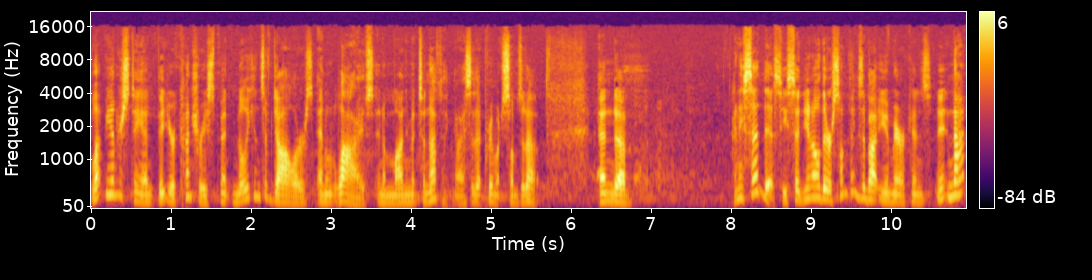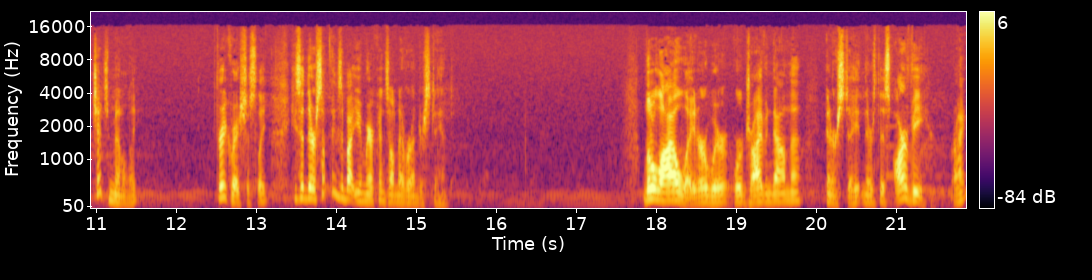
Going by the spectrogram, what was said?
let me understand that your country spent millions of dollars and lives in a monument to nothing. And I said, That pretty much sums it up. And, uh, and he said this. He said, You know, there are some things about you Americans, not judgmentally, very graciously. He said, There are some things about you Americans I'll never understand. A little while later, we're, we're driving down the interstate, and there's this RV, right?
